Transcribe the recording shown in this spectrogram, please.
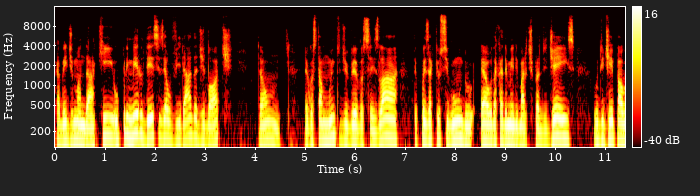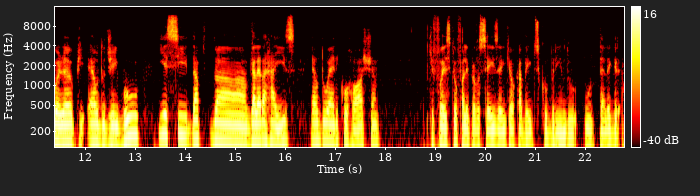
Acabei de mandar aqui. O primeiro desses é o Virada de Lote. Então, eu gostar muito de ver vocês lá. Depois aqui o segundo é o da Academia de Marketing para DJs. O DJ Power Up é o do J Bull. E esse da, da Galera Raiz é o do Érico Rocha, que foi esse que eu falei para vocês aí que eu acabei descobrindo o Telegram.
